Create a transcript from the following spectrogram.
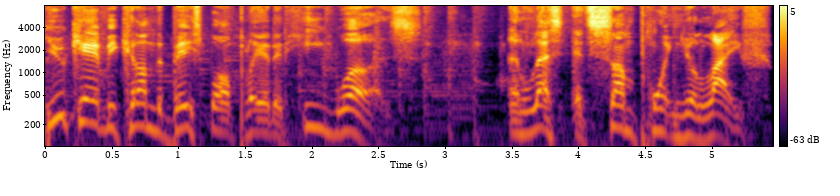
you can't become the baseball player that he was unless at some point in your life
